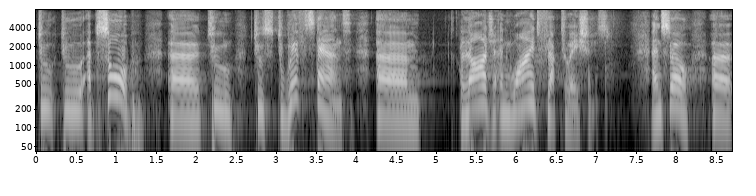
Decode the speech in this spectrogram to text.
to, to absorb, uh, to, to, to withstand um, large and wide fluctuations. And so uh,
